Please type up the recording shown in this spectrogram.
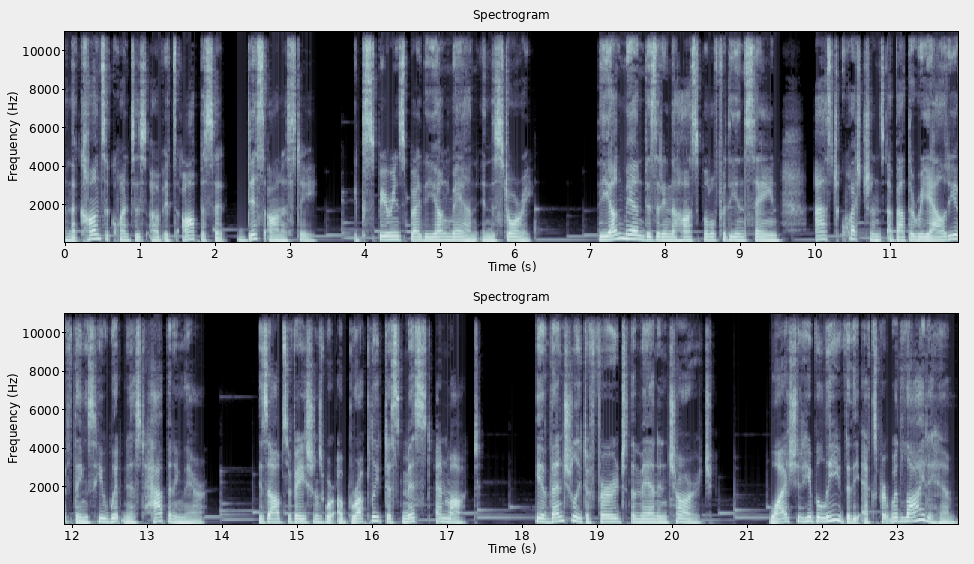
and the consequences of its opposite, dishonesty, experienced by the young man in the story. The young man visiting the hospital for the insane asked questions about the reality of things he witnessed happening there. His observations were abruptly dismissed and mocked. He eventually deferred to the man in charge. Why should he believe that the expert would lie to him?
